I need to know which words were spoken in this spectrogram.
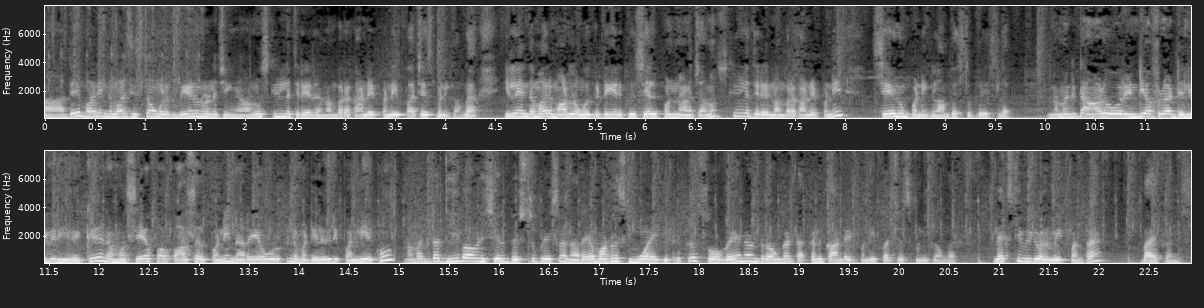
அதே மாதிரி இந்த மாதிரி சிஸ்டம் உங்களுக்கு வேணும்னு நினச்சிங்கனாலும் ஸ்க்ரீனில் தெரியிற நம்பரை காண்டாக்ட் பண்ணி பர்ச்சேஸ் பண்ணிக்கோங்க. இல்லை இந்த மாதிரி மாடல் உங்ககிட்ட இருக்குது சேல் பண்ணணும்னு நினச்சாலும் ஸ்க்ரீனில் தெரியிற நம்பரை காண்டாக்ட் பண்ணி சேலும் பண்ணிக்கலாம் பெஸ்ட் ப்ரைஸில் நம்மக்கிட்ட ஆல் ஓவர் இந்தியா ஃபுல்லாக டெலிவரி இருக்குது நம்ம சேஃபாக பார்சல் பண்ணி நிறைய ஊருக்கு நம்ம டெலிவரி பண்ணியிருக்கோம். நம்மக்கிட்ட தீபாவளி சேல் பெஸ்ட் ப்ரைஸில் நிறைய மாடல்ஸ் மூவ் ஆகிக்கிட்டு இருக்குது ஸோ வேணுன்றவங்க டக்குன்னு காண்டாக்ட் பண்ணி பர்ச்சேஸ் பண்ணிக்கோங்க. நெக்ஸ்ட் வீடியோவில் மீட் பண்ணுறேன் பை ஃப்ரெண்ட்ஸ்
